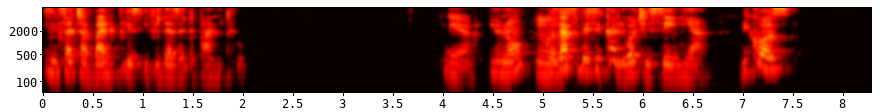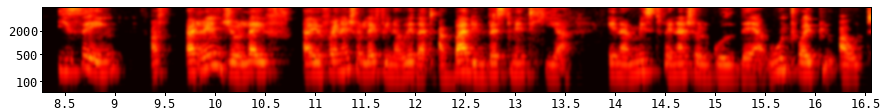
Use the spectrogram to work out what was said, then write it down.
in such a bad place if it doesn't pan through Yeah. you know because Mm. that's basically what he's saying here because he's saying arrange your life uh, your financial life in a way that a bad investment here and a missed financial goal there won't wipe you out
